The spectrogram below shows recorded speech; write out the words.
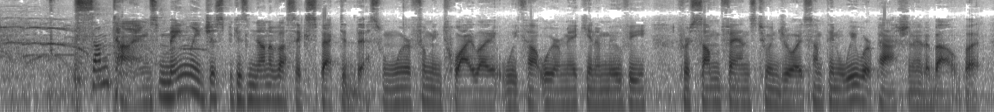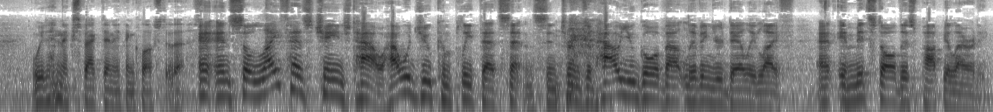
Sometimes, mainly just because none of us expected this. When we were filming Twilight, we thought we were making a movie for some fans to enjoy, something we were passionate about, but we didn't expect anything close to this. And, and so life has changed how? How would you complete that sentence in terms of how you go about living your daily life amidst all this popularity?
